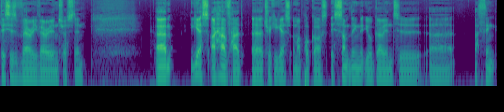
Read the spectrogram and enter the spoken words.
This is very very interesting. Um, yes, I have had a tricky guest on my podcast. It's something that you're going to. Uh, I think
